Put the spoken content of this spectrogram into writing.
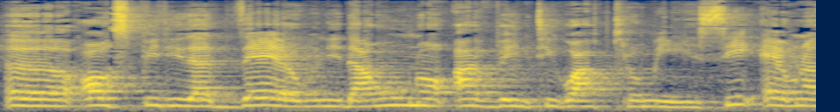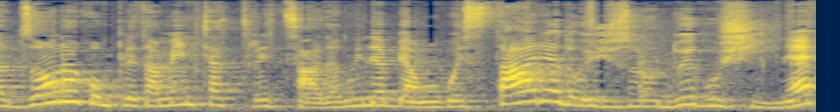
eh, ospiti da 0, quindi da 1 a 24 mesi, è una zona completamente attrezzata, quindi abbiamo quest'area dove ci sono due cucine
